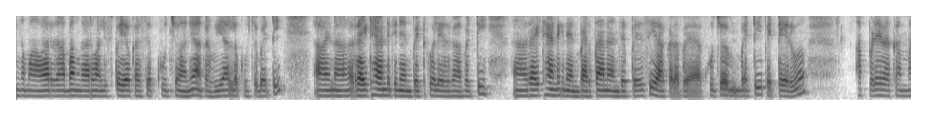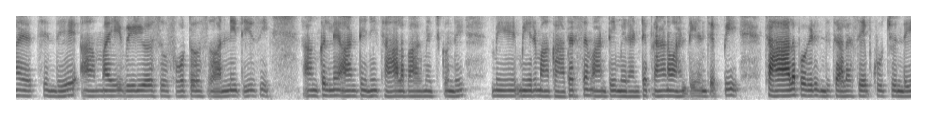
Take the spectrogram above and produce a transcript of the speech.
ఇంకా మా వారు రా బంగారం అలిసిపోయావు కాసేపు కూర్చోని అక్కడ ఉయ్యాల్లో కూర్చోబెట్టి ఆయన రైట్ హ్యాండ్కి నేను పెట్టుకోలేదు కాబట్టి రైట్ హ్యాండ్కి నేను పెడతాను అని చెప్పేసి అక్కడ కూర్చోబెట్టి పెట్టారు. అప్పుడే ఒక అమ్మాయి వచ్చింది. ఆ అమ్మాయి వీడియోస్ ఫొటోస్ అన్నీ తీసి అంకుల్ని ఆంటీని చాలా బాగా మెచ్చుకుంది. మీ మీరు మాకు ఆదర్శం ఆంటీ మీరంటే ప్రాణం ఆంటీ అని చెప్పి చాలా పొగిడింది. చాలాసేపు కూర్చుంది.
